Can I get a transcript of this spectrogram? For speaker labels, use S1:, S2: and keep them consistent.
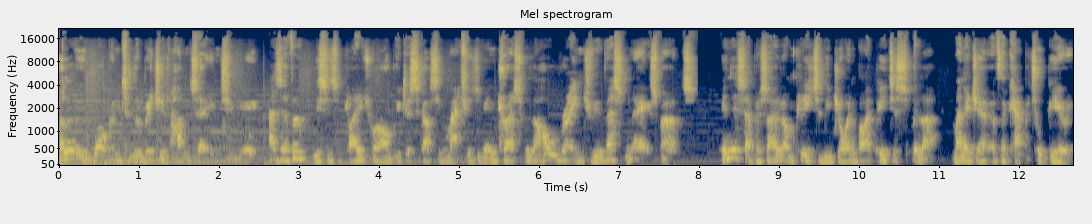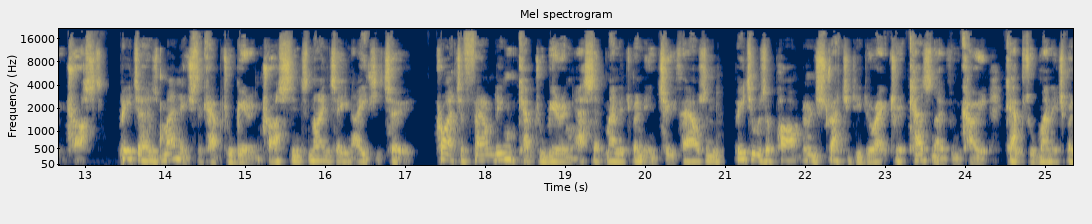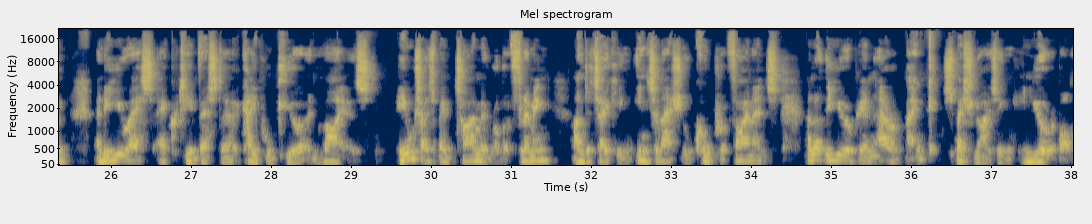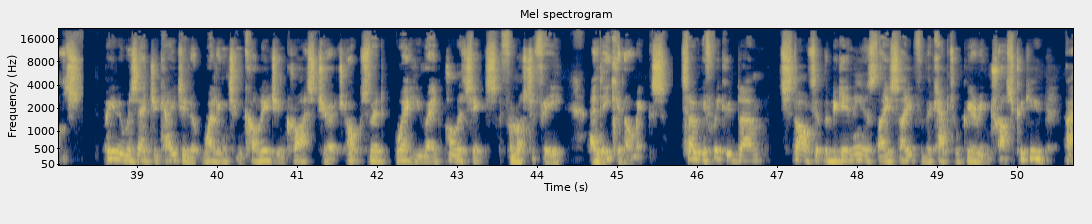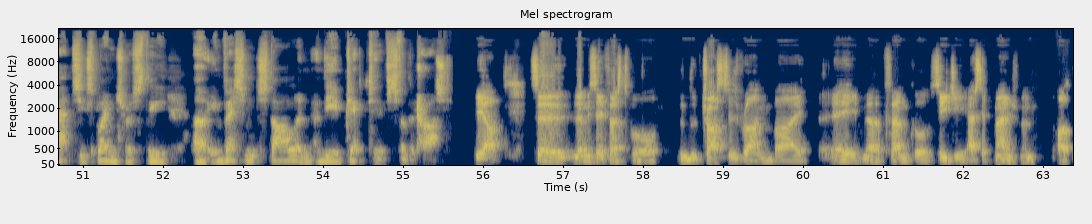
S1: Hello, welcome to the Richard Hunter interview. As ever, this is a place where I'll be discussing matters of interest with a whole range of investment experts. In this episode, I'm pleased to be joined by Peter Spiller, manager of the Capital Gearing Trust. Peter has managed the Capital Gearing Trust since 1982. Prior to founding Capital Gearing Asset Management in 2000, Peter was a partner and strategy director at Cazenove & Co. Capital Management and a US equity investor at Capel Cure and Myers. He also spent time at Robert Fleming, undertaking international corporate finance, and at the European Arab Bank, specialising in Eurobonds. Peter was educated at Wellington College in Christ Church, Oxford, where he read politics, philosophy, and economics. So, if we could um, start at the beginning, as they say, for the Capital Gearing Trust, could you perhaps explain to us the uh, investment style and, and the objectives for the trust?
S2: Yeah. So, let me say, first of all, the trust is run by a, firm called CG Asset Management,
